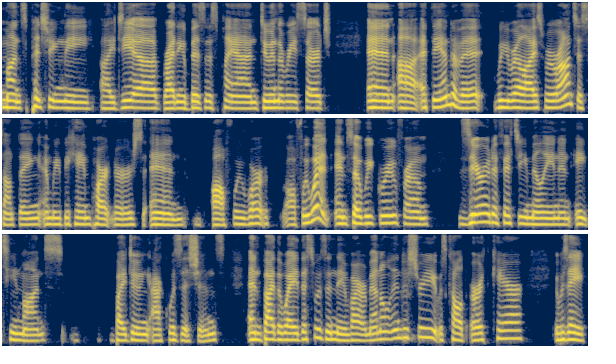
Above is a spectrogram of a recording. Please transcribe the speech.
months pitching the idea, writing a business plan, doing the research. And uh, at the end of it, we realized we were onto something and we became partners and off we were, off we went. And so we grew from zero to 50 million in 18 months by doing acquisitions. And by the way, this was in the environmental industry. It was called Earth Care. It was a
